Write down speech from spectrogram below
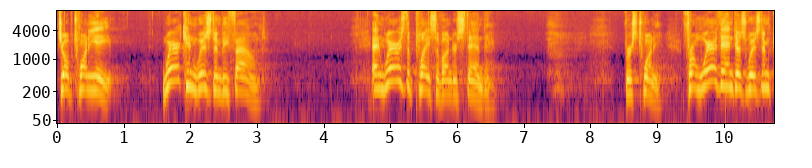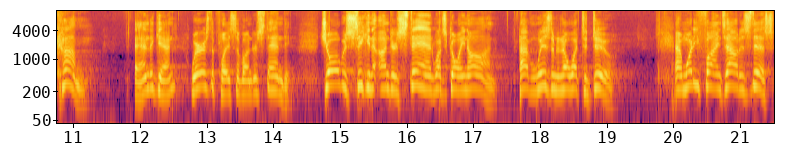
Job 28. Where can wisdom be found? And where is the place of understanding? Verse 20 From where then does wisdom come? And again, where is the place of understanding? Job is seeking to understand what's going on, have wisdom to know what to do. And what he finds out is this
